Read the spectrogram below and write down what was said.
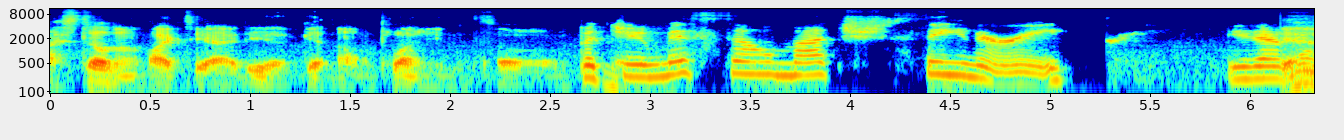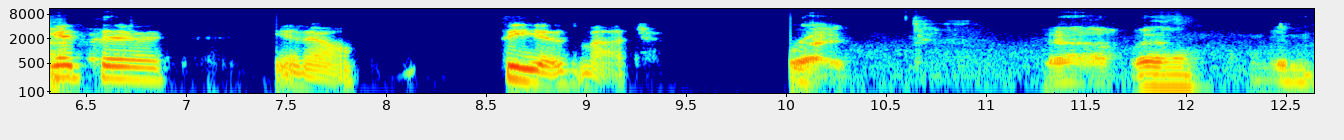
I still don't like the idea of getting on a plane. So, But you miss so much scenery. You don't Yeah. get to, you know, see as much. right? Yeah. Well, I mean,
